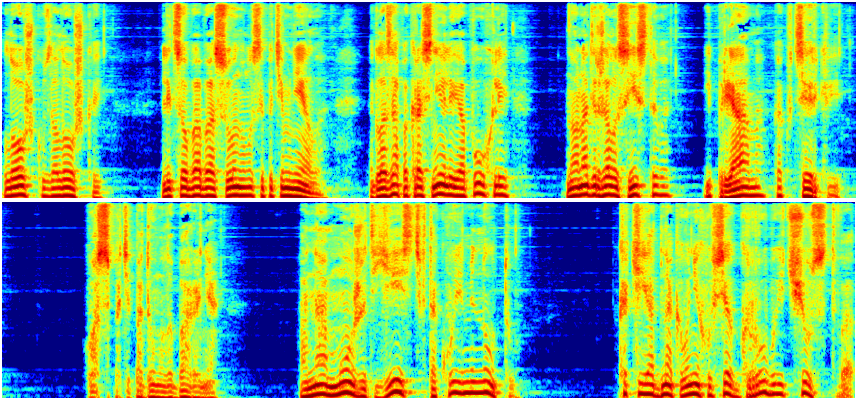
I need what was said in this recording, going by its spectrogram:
ложку за ложкой. Лицо бабы осунулось и потемнело, глаза покраснели и опухли, но она держалась истово и прямо, как в церкви. «Господи!» — подумала барыня, — «она может есть в такую минуту!» Какие, однако, у них у всех грубые чувства!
